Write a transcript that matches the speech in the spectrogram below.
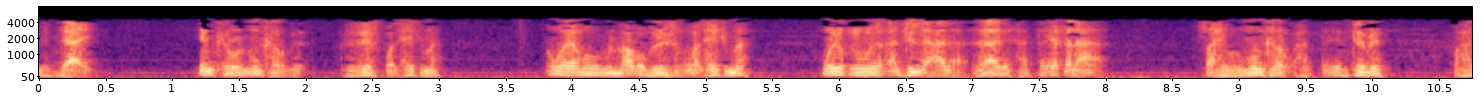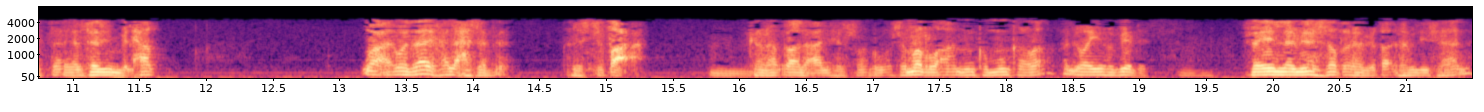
للداعي. ينكر المنكر بالرفق والحكمة ويأمر بالمعروف بالرفق والحكمة ويقيمون الأدلة على ذلك حتى يقنع صاحب المنكر وحتى ينتبه وحتى يلتزم بالحق. وذلك على حسب الاستطاعة. كما قال عليه الصلاة والسلام من رأى منكم منكرا فليغيره بيده فإن لم يستطع فبلسانه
